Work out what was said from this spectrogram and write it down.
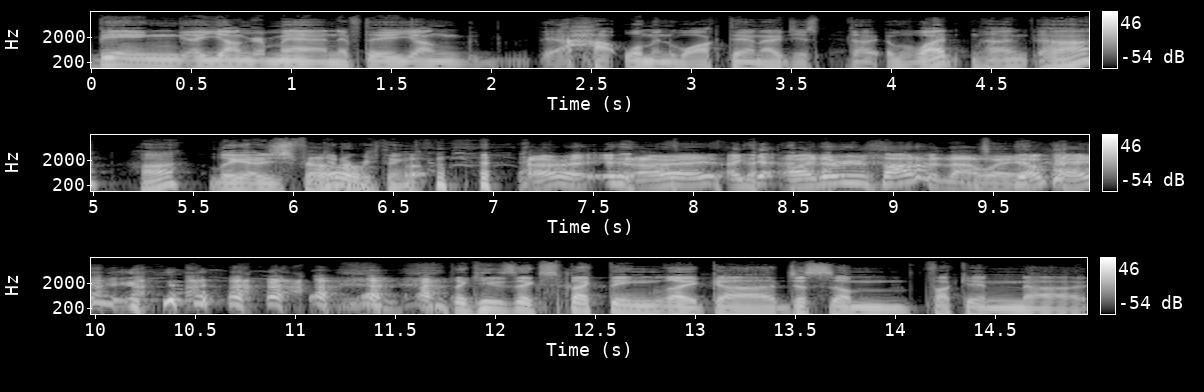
being a younger man, if the young hot woman walked in, I just what? Huh? Huh? Huh? Like I just forget Oh. everything. all right, all right. I, get, I never even thought of it that way. Okay. like he was expecting like uh just some fucking uh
